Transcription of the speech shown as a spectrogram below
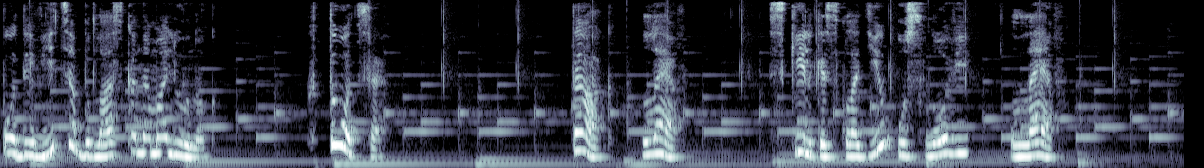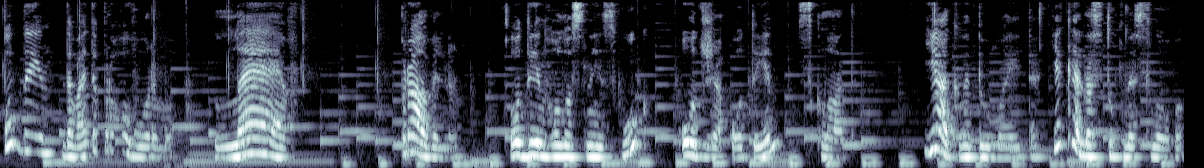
Подивіться, будь ласка, на малюнок. Хто це? Так, лев. Скільки складів у слові лев? Один. Давайте проговоримо. Лев. Правильно. Один голосний звук, отже, один склад. Як ви думаєте, яке наступне слово?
